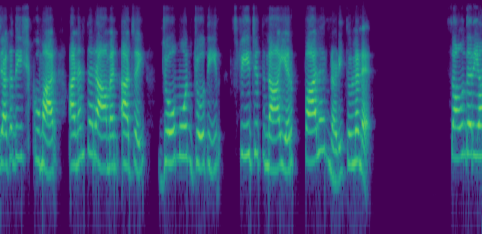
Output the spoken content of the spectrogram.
ஜெகதீஷ் குமார் அனந்தராமன் அஜய் ஜோமோன் ஜோதிர் ஸ்ரீஜித் நாயர் பலர் நடித்துள்ளனர். சௌந்தர்யா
